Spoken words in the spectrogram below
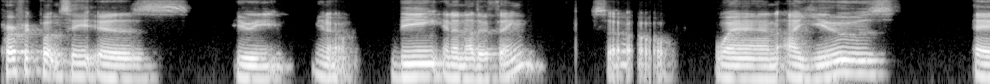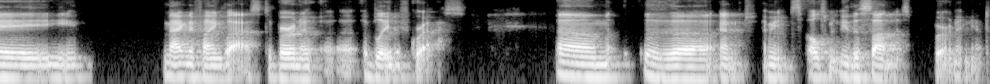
Perfect potency is you you know being in another thing. So when I use a magnifying glass to burn a, a blade of grass. Um, the and I mean, it's ultimately the sun is burning it.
